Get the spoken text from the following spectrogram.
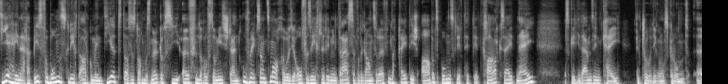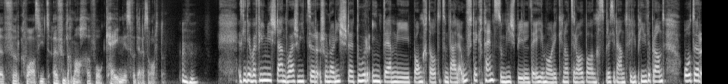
Die haben nachher bis vom Bundesgericht argumentiert, dass es doch muss möglich sein öffentlich auf so Missstände aufmerksam zu machen, was ja offensichtlich im Interesse der ganzen Öffentlichkeit ist. Aber das Bundesgericht hat dort klar gesagt, nein, es gibt in dem Sinn keinen Entschuldigungsgrund äh, für quasi das Öffentlichmachen von Geheimnissen von dieser Sorte. Mhm. Es gibt ja aber viele Missstände, wo auch Schweizer Journalisten durch interne Bankdaten zum Teil aufdeckt haben, zum Beispiel der ehemalige Nationalbankspräsident Philipp Hildebrand oder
